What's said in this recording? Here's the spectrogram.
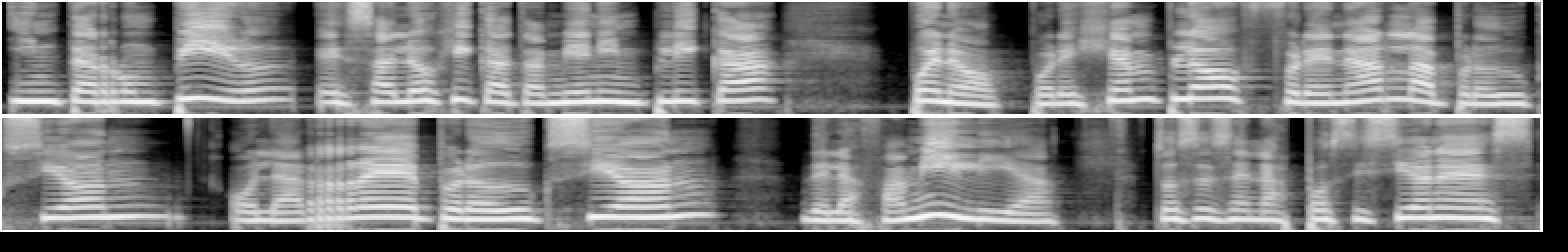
interrumpir esa lógica también implica, bueno, por ejemplo, frenar la producción o la reproducción de la familia. Entonces, en las posiciones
